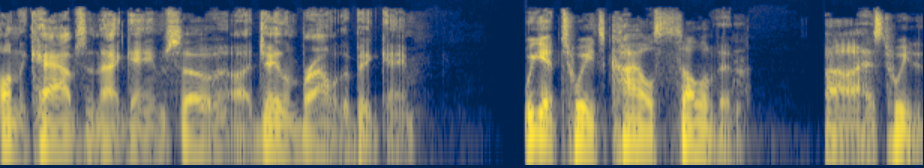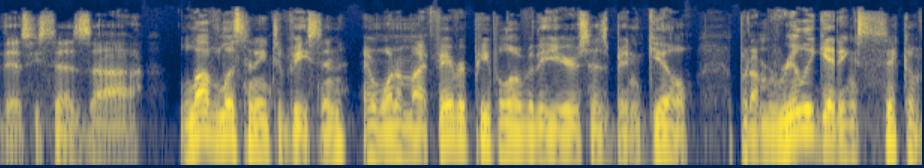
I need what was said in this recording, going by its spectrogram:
on the Cavs in that game. So uh, Jaylen Brown with a big game. We get tweets. Kyle Sullivan uh, has tweeted this. He says, uh, Love listening to VSiN, and one of my favorite people over the years has been Gill, but I'm really getting sick of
